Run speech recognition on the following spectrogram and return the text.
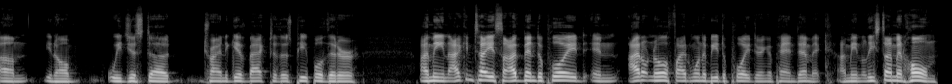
um, you know, we just uh, trying to give back to those people that are. I mean, I can tell you, so I've been deployed, and I don't know if I'd want to be deployed during a pandemic. I mean, at least I'm at home.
